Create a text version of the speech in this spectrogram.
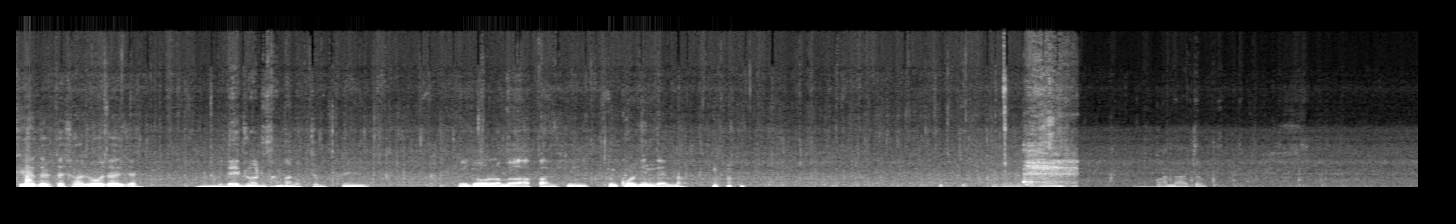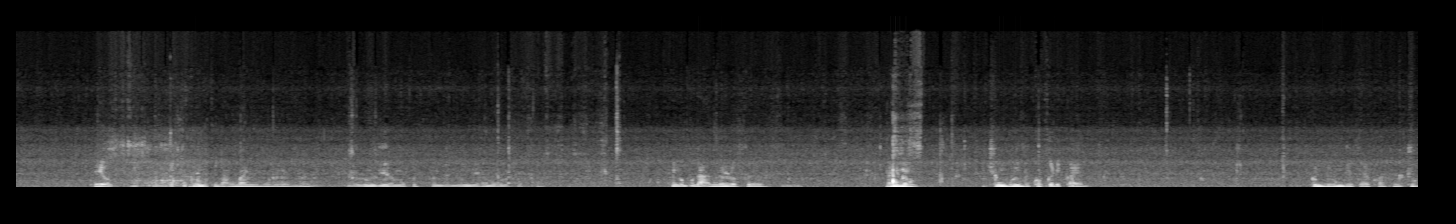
기회 될 때 자주 오자, 이제. 음, 매주 와도 상관없죠 음. 여기 올라면 아빠 힘, 등골 흰다, 임마. 뭐 하나 하죠? 돼요? 것도 낭만이 있는 거예요 누룽지 해 먹고 싶은데, 누룽지 해 먹을 게 없어. 생각보다 안 눌렀어요 아니면 지금 물 붓고 끓일까요? 그럼 누룽지 될 것 같으면 죽,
